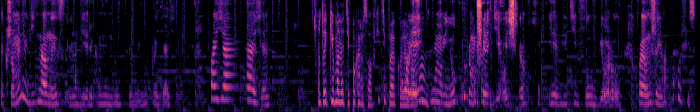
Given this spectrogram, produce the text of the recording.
Якщо мені вдіть на низ, люди, рекомендуйте мені паять. Паять. Отакі в мене, типу, кросовки, типу, як Ой, я кольорова. йду юбку, тому що я девочка. Я beautiful girl. Ой, а вони що, юбку пофіс?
